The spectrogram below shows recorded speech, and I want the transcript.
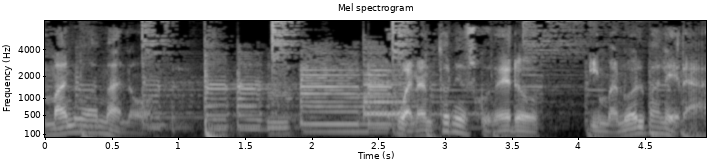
Mano a mano. Juan Antonio Escudero y Manuel Valera.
